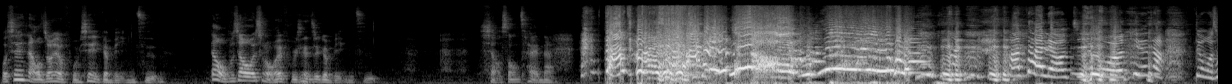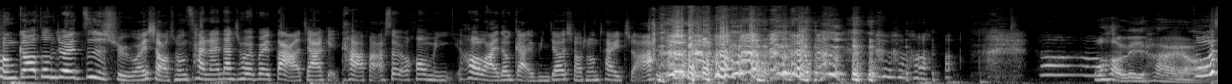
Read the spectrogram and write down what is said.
我现在脑中有浮现一个名字。但我不知道为什么会浮现这个名字，小松菜奈。答对了！他太了解我了，天哪！对，我从高中就会自诩为小松菜奈，但是会被大家给踏伐，所以我后名后来都改名叫小松菜渣。我好厉害啊！不是，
